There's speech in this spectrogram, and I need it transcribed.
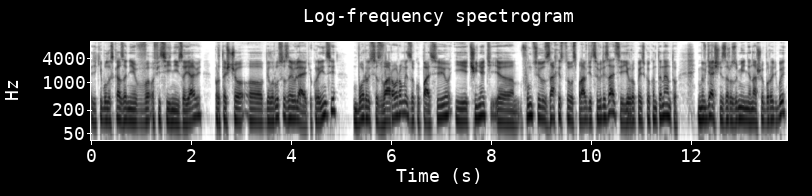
які були сказані в офіційній заяві, про те, що е, білоруси заявляють, українці борються з варварами, з окупацією і чинять е, функцію захисту справді цивілізації європейського континенту. Ми вдячні за розуміння нашої боротьби.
